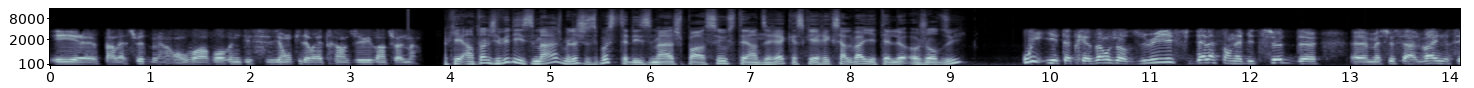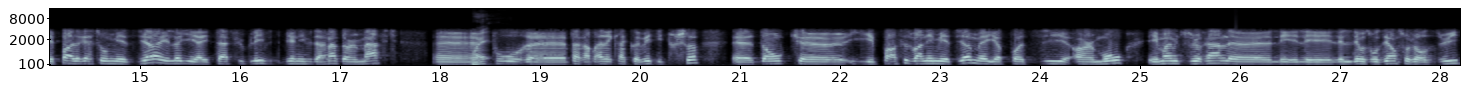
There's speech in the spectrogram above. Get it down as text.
Et euh, par la suite, ben, on va avoir une décision qui devrait être rendue éventuellement. OK, Antoine, j'ai vu des images, mais là, je sais pas si c'était des images passées ou si c'était en direct. Est-ce qu'Éric Salvaille était là aujourd'hui? Oui, il était présent aujourd'hui, fidèle à son habitude. Euh, M. Salvaille ne s'est pas adressé aux médias et là, il a été affublé, bien évidemment, d'un masque euh, pour euh, par rapport avec la COVID et tout ça. Euh, donc, il est passé devant les médias, mais il n'a pas dit un mot. Et même durant le, les, les, les, audiences aujourd'hui,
